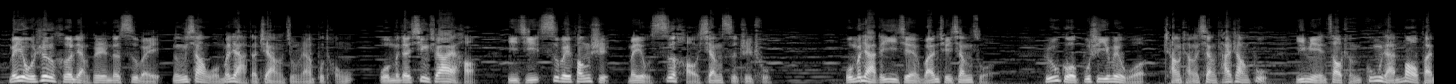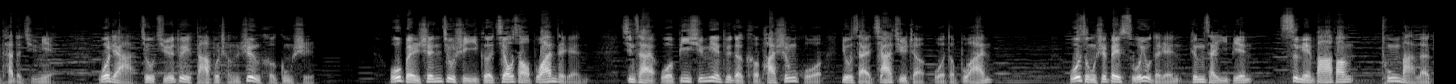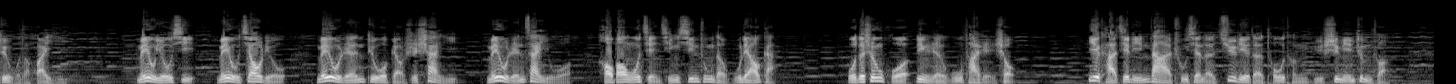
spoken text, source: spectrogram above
没有任何两个人的思维能像我们俩的这样迥然不同。我们的兴趣爱好以及思维方式没有丝毫相似之处，我们俩的意见完全相左。如果不是因为我常常向他让步。”以免造成公然冒犯他的局面，我俩就绝对达不成任何共识。我本身就是一个焦躁不安的人，现在我必须面对的可怕生活又在加剧着我的不安。我总是被所有的人扔在一边，四面八方充满了对我的怀疑。没有游戏，没有交流，没有人对我表示善意，没有人在意我，好帮我减轻心中的无聊感。我的生活令人无法忍受。叶卡捷琳娜出现了剧烈的头疼与失眠症状。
